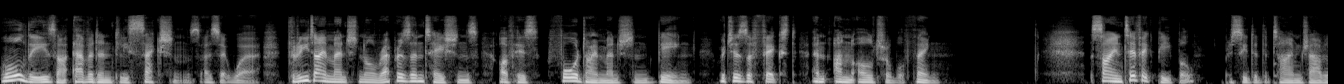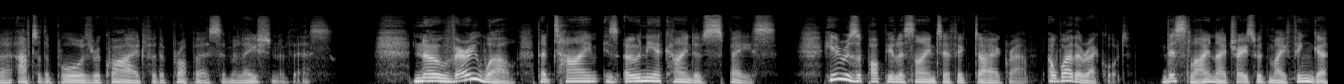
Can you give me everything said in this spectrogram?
All these are evidently sections, as it were, three dimensional representations of his four dimension being, which is a fixed and unalterable thing. Scientific people, proceeded the time traveller after the pause required for the proper assimilation of this, know very well that time is only a kind of space. Here is a popular scientific diagram, a weather record. This line I trace with my finger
